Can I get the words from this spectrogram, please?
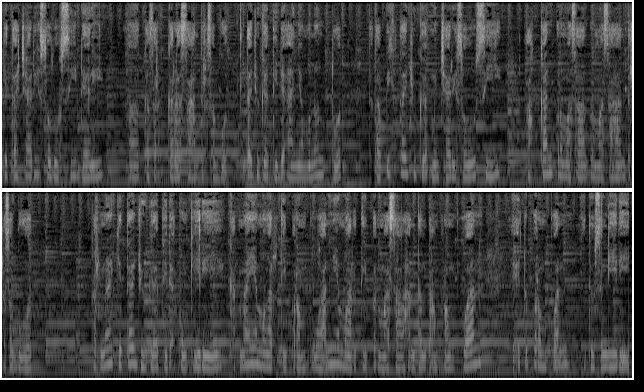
kita cari solusi dari uh, keresahan tersebut. Kita juga tidak hanya menuntut, tetapi kita juga mencari solusi akan permasalahan-permasalahan tersebut. Karena kita juga tidak pungkiri, karena yang mengerti perempuan, yang mengerti permasalahan tentang perempuan, yaitu perempuan itu sendiri.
